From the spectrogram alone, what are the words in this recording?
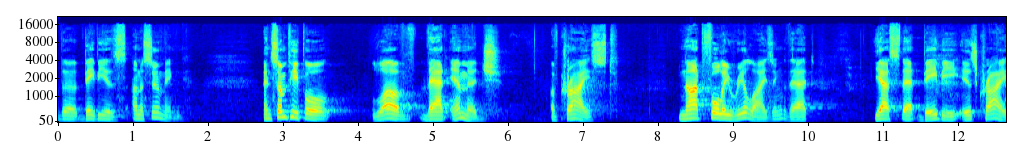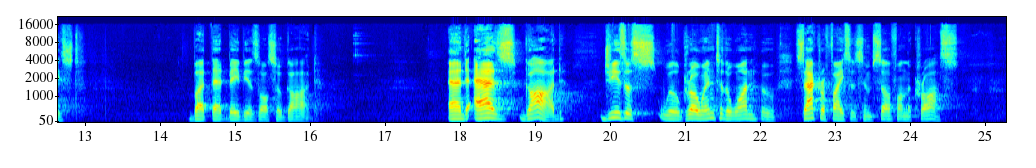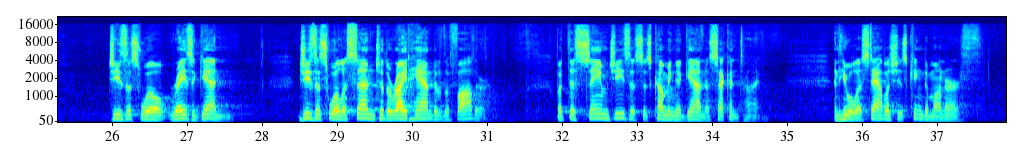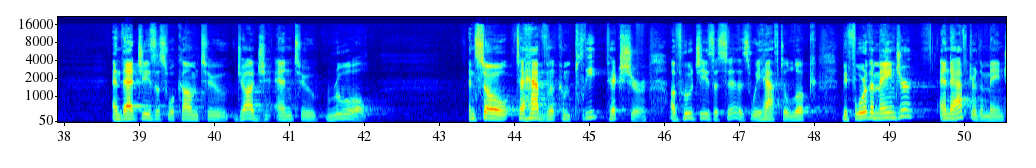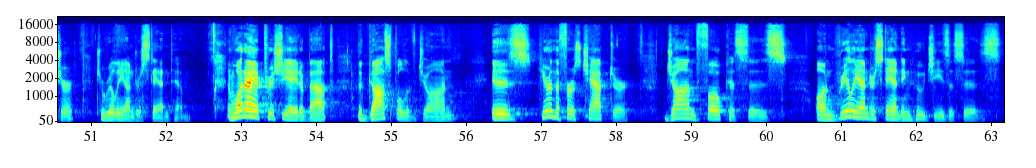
the baby is unassuming. And some people love that image of Christ, not fully realizing that, yes, that baby is Christ, but that baby is also God. And as God, Jesus will grow into the one who sacrifices himself on the cross. Jesus will raise again. Jesus will ascend to the right hand of the Father. But this same Jesus is coming again a second time, and he will establish his kingdom on earth. And that Jesus will come to judge and to rule. And so, to have the complete picture of who Jesus is, we have to look before the manger and after the manger to really understand him. And what I appreciate about the Gospel of John is here in the first chapter, John focuses on really understanding who Jesus is.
